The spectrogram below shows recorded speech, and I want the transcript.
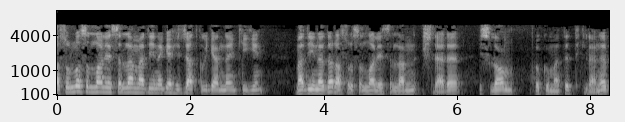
Rasululloh sollallohu alayhi vasallam madinaga hijrat qilgandan keyin madinada rasululloh sollallohu alayhi vasallamni ishlari islom hukumati tiklanib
